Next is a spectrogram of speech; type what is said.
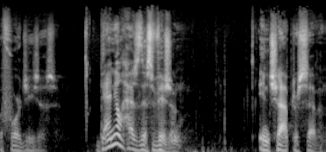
before Jesus. Daniel has this vision in chapter 7,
